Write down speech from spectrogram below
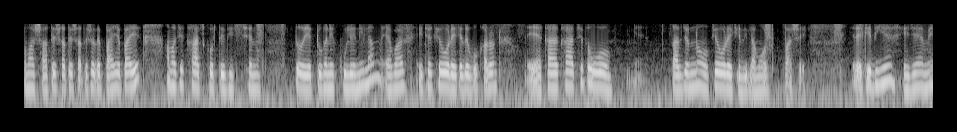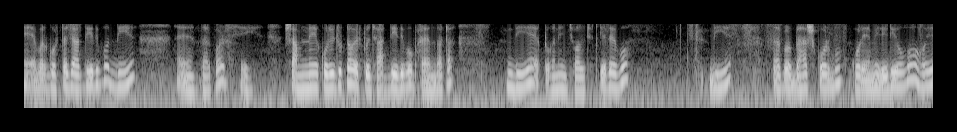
আমার সাথে সাথে সাথে সাথে পায়ে পায়ে আমাকে কাজ করতে দিচ্ছে না। তো একটুখানি কুলে নিলাম, এবার এটাকেও রেখে দেবো। কারণ একা একা আছে তো ও তার জন্য ওকেও রেখে দিলাম ওর পাশে। রেখে দিয়ে এই যে আমি এবার ঘরটা ঝাড় দিয়ে দিব, দিয়ে তারপর এই সামনে করিডোরটাও একটু ঝাড় দিয়ে দেবো বারান্দাটা। দিয়ে একটুখানি জল ছিটকে দেবো। দিয়ে তারপর ব্রাশ করব, করে আমি রেডি হব, হয়ে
